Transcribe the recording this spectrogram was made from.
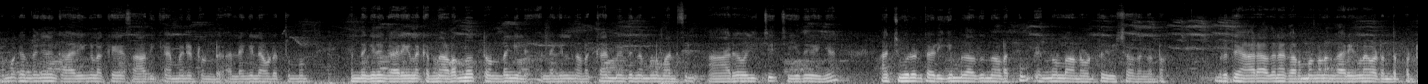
നമുക്ക് എന്തെങ്കിലും കാര്യങ്ങളൊക്കെ സാധിക്കാൻ വേണ്ടിയിട്ടുണ്ട്. അല്ലെങ്കിൽ അവിടെ എത്തുമ്പം എന്തെങ്കിലും കാര്യങ്ങളൊക്കെ നടന്നിട്ടുണ്ടെങ്കിൽ അല്ലെങ്കിൽ നടക്കാൻ വേണ്ടി നമ്മൾ മനസ്സിൽ ആലോചിച്ച് ചെയ്തു കഴിഞ്ഞാൽ ആ ചൂലെടുത്ത് അടിക്കുമ്പോൾ അത് നടക്കും എന്നുള്ളതാണ് അവിടുത്തെ വിശ്വാസം കേട്ടോ. ഇവിടുത്തെ ആരാധന കർമ്മങ്ങളും കാര്യങ്ങളുമായി ബന്ധപ്പെട്ട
